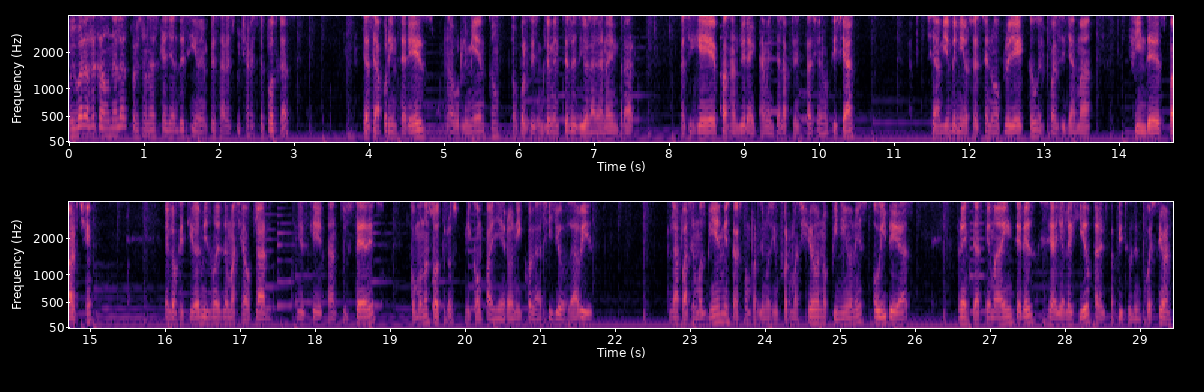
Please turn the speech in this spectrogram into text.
Muy buenas a cada una de las personas que hayan decidido empezar a escuchar este podcast, ya sea por interés, aburrimiento o porque simplemente les dio la gana de entrar. Así que pasando directamente a la presentación oficial, sean bienvenidos a este nuevo proyecto, el cual se llama Fin de Desparche. El objetivo del mismo es demasiado claro, y es que tanto ustedes como nosotros, mi compañero Nicolás y yo, David, la pasemos bien mientras compartimos información, opiniones o ideas frente al tema de interés que se haya elegido para el capítulo en cuestión.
